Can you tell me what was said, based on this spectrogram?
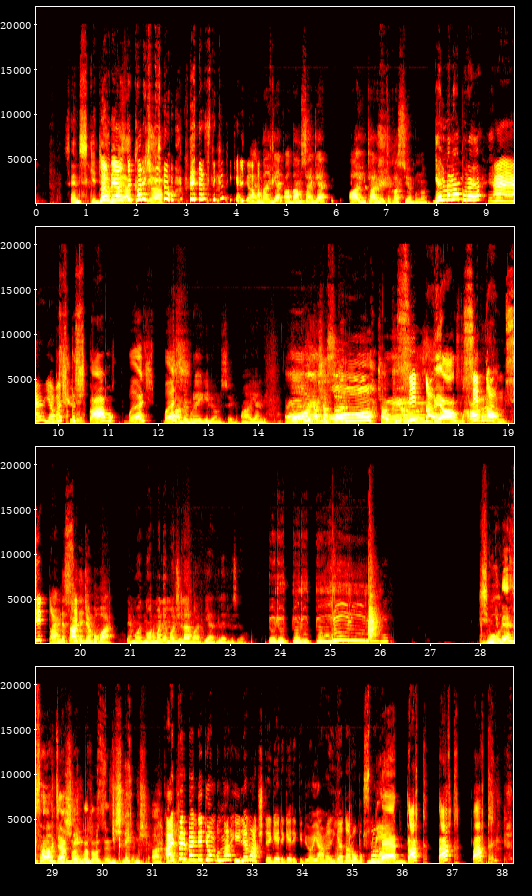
Sen sikeceğim. Lan beyazlı hayatta. karı geliyor. beyazlı karı geliyor. Gel lan gel. Adam sen gel. Aa interneti kasıyor bunun. Gelme lan buraya. Ha, yavaş yürü. Bış tavuk bış bış. Sadece buraya geliyor onu söyleyeyim. Aa yendik. Oo yaşasın. Oh. Çakıyoruz. Sit down. Beyazlı Sit down, sit down. Bende sadece bu var. Demo, normal emojiler var. Diğerleri yok. Duru duru durururu. Şimdi Bu- ben sana çarpımda da o dişlekmiş, arkadaşım. Alper ben de diyorum bunlar hile mi açtı geri geri gidiyor ya ya da Robux'la mı? Bler dak dak bak.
